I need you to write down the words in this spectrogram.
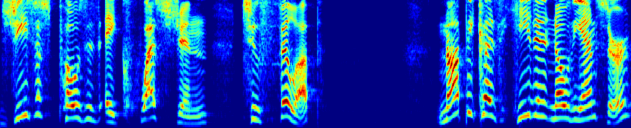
Jesus poses a question to Philip, not because he didn't know the answer,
